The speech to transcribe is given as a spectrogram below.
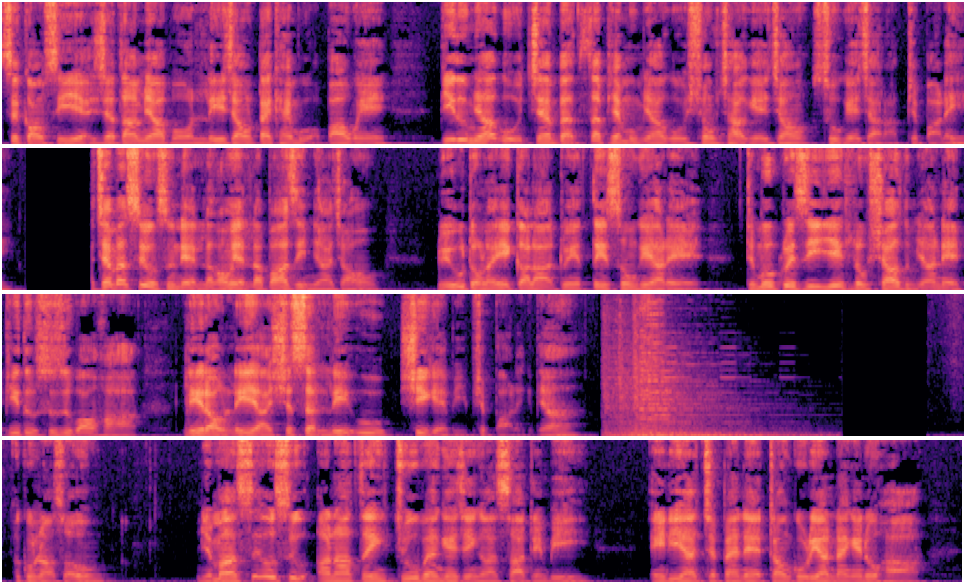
စစ်ကောင်စီရဲ့ရက်သားများပေါ်လေကြောင်းတိုက်ခိုက်မှုအပါအဝင်ပြည်သူများကိုကြမ်းပတ်တပ်ဖြတ်မှုများကိုရှုံချခဲ့ကြောင်းဆိုခဲ့ကြတာဖြစ်ပါတယ်။အကြမ်းဖက်စစ်အုပ်စုနဲ့၎င်းရဲ့လက်ပါစီများကြောင့်လူဦးတော်လှန်ရေးကာလအတွင်းသေဆုံးခဲ့ရတဲ့ဒီမိုကရေစီရေးလှုပ်ရှားသူများနဲ့ပြည်သူစုစုပေါင်းဟာ4484ဦးရှိခဲ့ပြီဖြစ်ပါတယ်ခင်ဗျာအခုနောက်ဆုံးမြန်မာစစ်အုပ်စုအာဏာသိမ်းကြိုးပမ်းခဲ့ချိန်ကစတင်ပြီးအိန္ဒိယဂျပန်နဲ့တောင်ကိုရီးယားနိုင်ငံတို့ဟာ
